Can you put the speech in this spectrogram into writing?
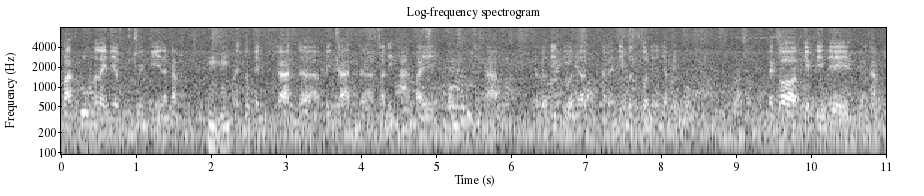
คลักคลุ้งอะไรเนี่ยไม่มีนะครับอือฮึมันก็เป็นการเอ่อเป็นการเอ่อสันนิษฐานไปของผู้สื่อข่าวแต่ตอนนี้ตรวจแล้วขณะนี้เบื้องต้นเนี่ยยังไม่พบแต่ก็เก็บดีเอ็นเอนะครับมี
